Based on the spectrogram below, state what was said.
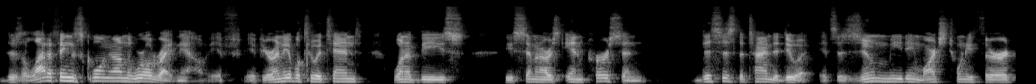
there's a lot of things going on in the world right now. If if you're unable to attend one of these these seminars in person, this is the time to do it. It's a Zoom meeting, March 23rd.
